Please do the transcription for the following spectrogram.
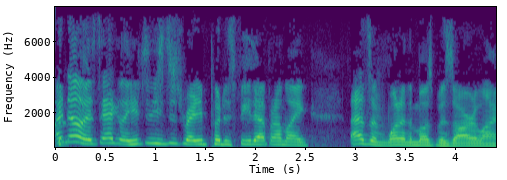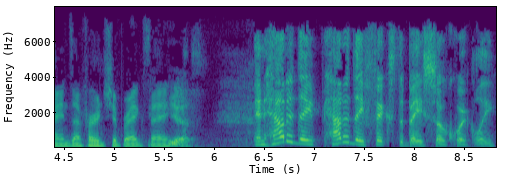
I know exactly. He's, he's just ready to put his feet up, and I'm like, "That's a, one of the most bizarre lines I've heard Shipwreck say." yes. And how did they how did they fix the base so quickly?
